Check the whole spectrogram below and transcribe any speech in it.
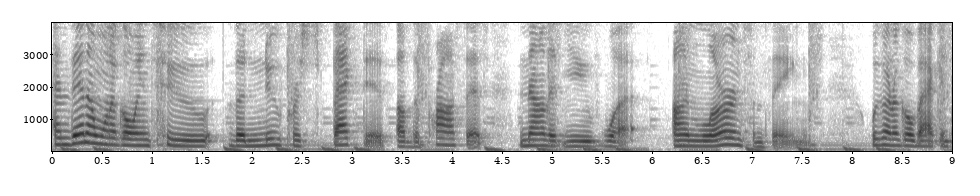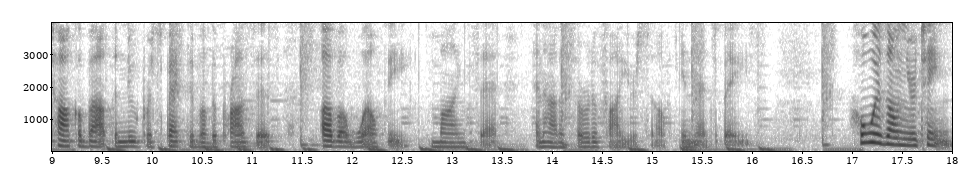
And then I want to go into the new perspective of the process now that you've what unlearned some things. We're going to go back and talk about the new perspective of the process of a wealthy mindset and how to certify yourself in that space. Who is on your team?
